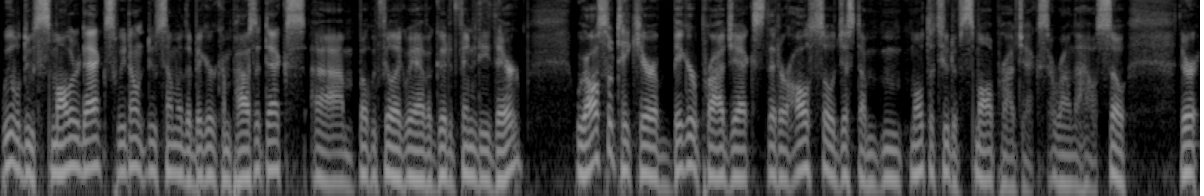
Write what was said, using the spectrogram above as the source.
We will do smaller decks. We don't do some of the bigger composite decks, um, but we feel like we have a good affinity there. We also take care of bigger projects that are also just a multitude of small projects around the house. So there,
